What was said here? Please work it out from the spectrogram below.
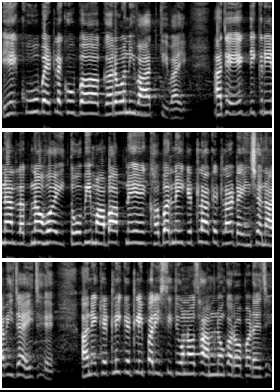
એ ખૂબ એટલે ખૂબ ગર્વની વાત કહેવાય. આજે એક દીકરીના લગ્ન હોય તો બી મા બાપને ખબર નહીં કેટલા કેટલા ટેન્શન આવી જાય છે અને કેટલી કેટલી પરિસ્થિતિઓનો સામનો કરવો પડે છે.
